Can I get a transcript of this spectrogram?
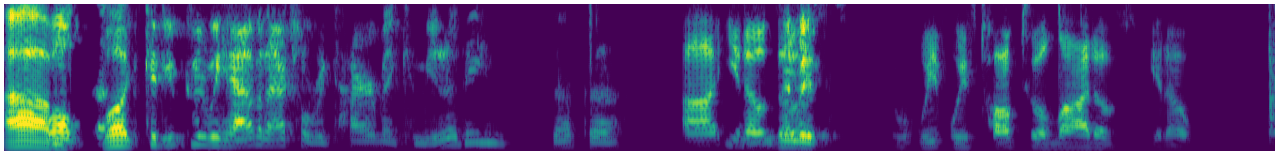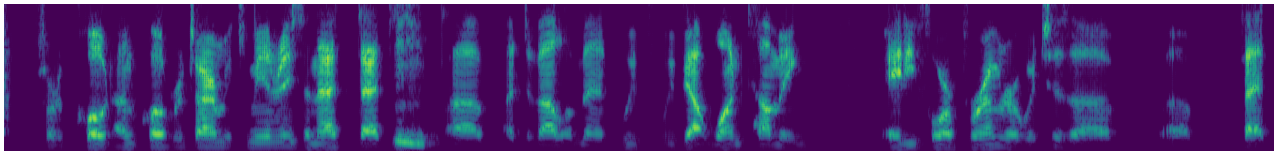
Um, well, uh, well, could you could we have an actual retirement community? Is that the Uh, you know, Does anybody- those, we've we've talked to a lot of you know, sort of quote unquote retirement communities, and that that's Mm. uh, a development. We've we've got one coming, 84 perimeter, which is a, a that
